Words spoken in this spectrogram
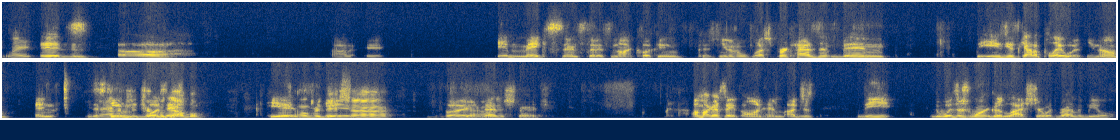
late. It's Mhm. uh, I, it it makes sense that it's not clicking because you know Westbrook hasn't been the easiest guy to play with, you know, and this averaged team a triple wasn't- double he is over he this. is. Uh, but yeah, that this stretch. I'm not gonna say it's on him. I just the the Wizards weren't good last year with Bradley Beal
